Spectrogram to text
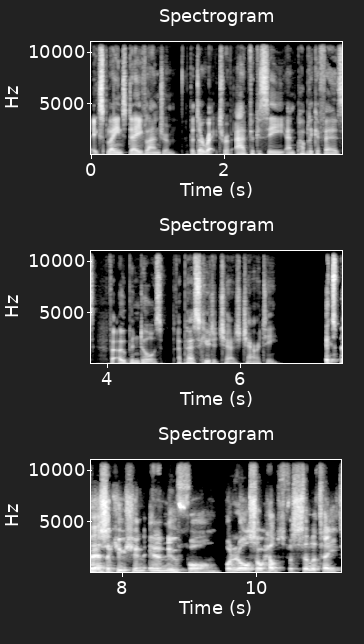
explained Dave Landrum, the Director of Advocacy and Public Affairs for Open Doors, a persecuted church charity. It's persecution in a new form, but it also helps facilitate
